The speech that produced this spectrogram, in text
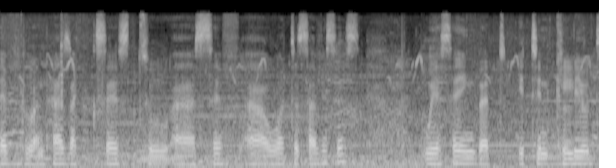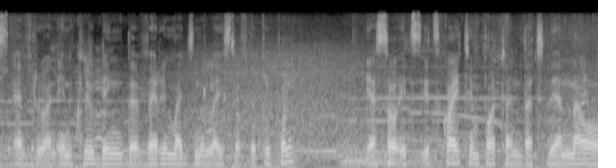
everyone has access to uh, safe uh, water services, we are saying that it includes everyone, including the very marginalized of the people. Yeah, so it's, it's quite important that they are now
